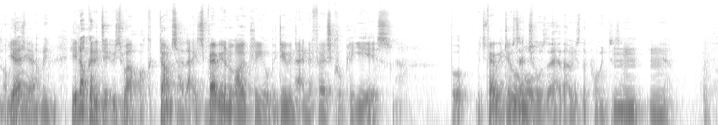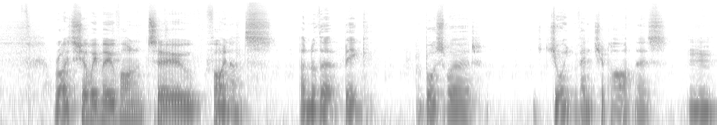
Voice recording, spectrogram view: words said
Not Yeah, just, yeah. I mean, You're not going to do as well. I don't say that. It's very unlikely you'll be doing that in the first couple of years. But it's very doable. potential's there though is the point, isn't it? Mm, mm. Yeah. Right. Shall we move on to finance? Another big buzzword: joint venture partners, Mm.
